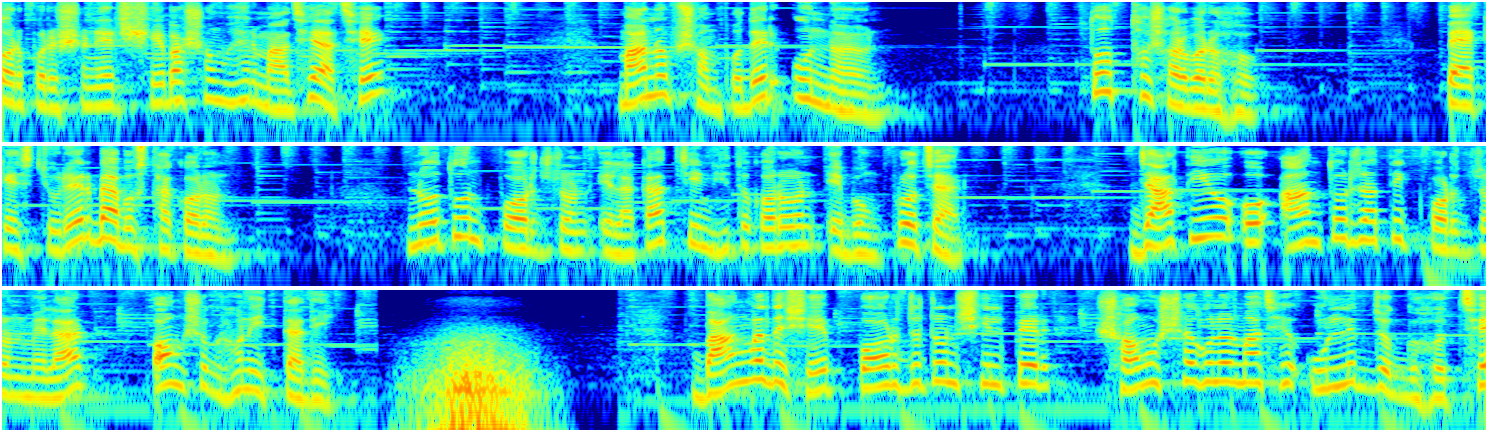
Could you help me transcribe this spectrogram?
কর্পোরেশনের সেবাসমূহের মাঝে আছে মানব সম্পদের উন্নয়ন, তথ্য সরবরাহ প্যাকেজ ট্যুরের ব্যবস্থাকরণ নতুন পর্যটন এলাকা চিহ্নিতকরণ এবং প্রচার, জাতীয় ও আন্তর্জাতিক পর্যটন মেলার অংশগ্রহণ ইত্যাদি। বাংলাদেশে পর্যটন শিল্পের সমস্যাগুলোর মাঝে উল্লেখযোগ্য হচ্ছে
